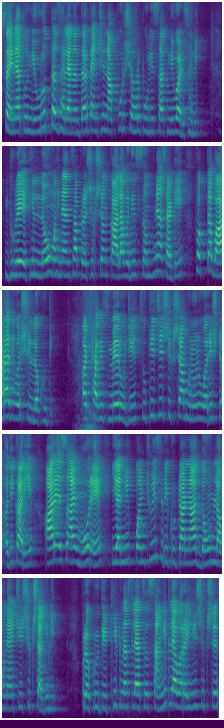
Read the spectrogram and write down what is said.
सैन्यातून निवृत्त झाल्यानंतर त्यांची नागपूर शहर पोलिसात निवड झाली. धुळे येथील नऊ महिन्यांचा प्रशिक्षण कालावधी संपण्यासाठी फक्त बारा दिवस शिल्लक होती. अठ्ठावीस मे रोजी चुकीची शिक्षा म्हणून वरिष्ठ अधिकारी आर एस आय मोरे यांनी पंचवीस रिक्रुटांना दौंड लावण्याची शिक्षा दिली. प्रकृती ठीक नसल्याचं सांगितल्यावरही शिक्षेत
